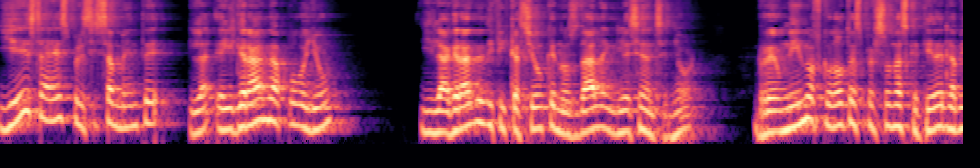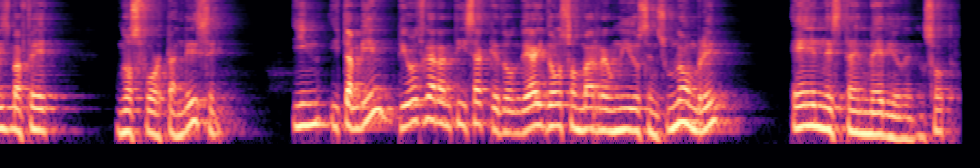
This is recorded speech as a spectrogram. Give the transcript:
Y esa es precisamente el gran apoyo y la gran edificación que nos da la iglesia del Señor. Reunirnos con otras personas que tienen la misma fe nos fortalece. Y, y, también Dios garantiza que donde hay dos o más reunidos en su nombre, Él está en medio de nosotros.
